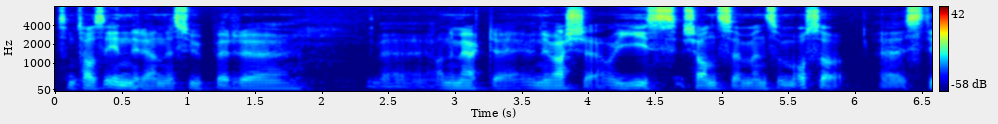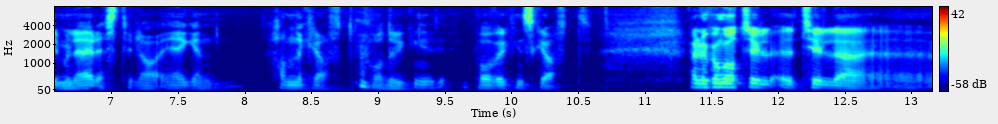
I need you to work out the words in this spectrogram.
som tas inn i denne superanimerte uh, universet og gis sjanse, men som også uh, stimuleres til å ha egen handlekraft, påvirkningskraft. Eller du kan gå til, til uh,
